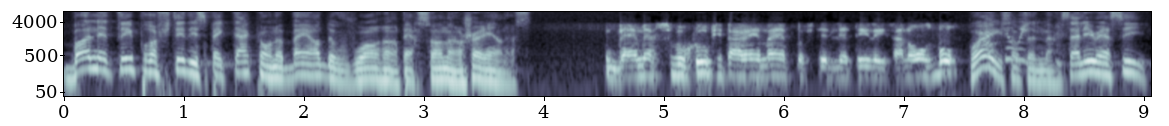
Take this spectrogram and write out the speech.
Bon été, profitez des spectacles. puis On a bien hâte de vous voir en personne, en chair et en os. Ben, merci beaucoup, puis pareillement, profitez de l'été, là, il s'annonce beau. Oui, oui. certainement. Salut, merci.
